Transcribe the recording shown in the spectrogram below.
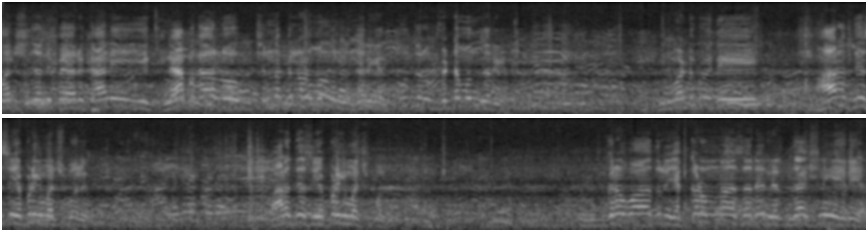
మనిషి చనిపోయారు కానీ ఈ జ్ఞాపకాలు చిన్నపిల్లల ముందు జరిగింది కూతురు బిడ్డ ముందు జరిగింది. ఇది మటుకు ఇది భారతదేశం ఎప్పటికీ మర్చిపోలేదు భారతదేశం ఎప్పటికీ మర్చిపోలేదు ఉగ్రవాదులు ఎక్కడున్నా సరే నిర్దాక్షిణ్య ఏరియా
